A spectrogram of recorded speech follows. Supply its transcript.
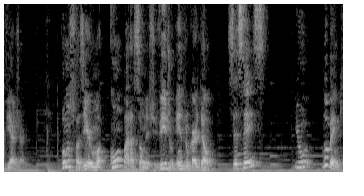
viajar. Vamos fazer uma comparação neste vídeo entre o cartão C6 e o Nubank.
